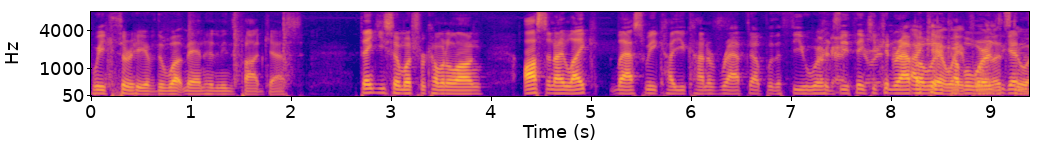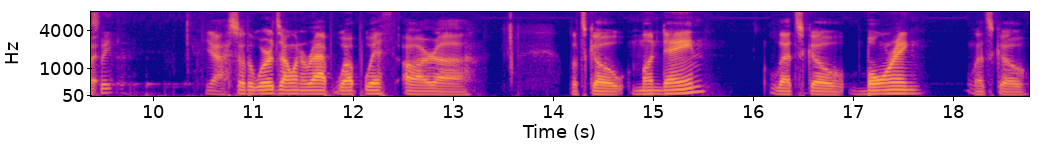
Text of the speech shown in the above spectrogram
week three of the What Manhood Means podcast. Thank you so much for coming along. Austin, I like last week how you kind of wrapped up with a few words. Do you think you can wrap I up with a couple for it. words again this week? Yeah. So the words I want to wrap up with are: uh, let's go mundane, let's go boring, let's go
